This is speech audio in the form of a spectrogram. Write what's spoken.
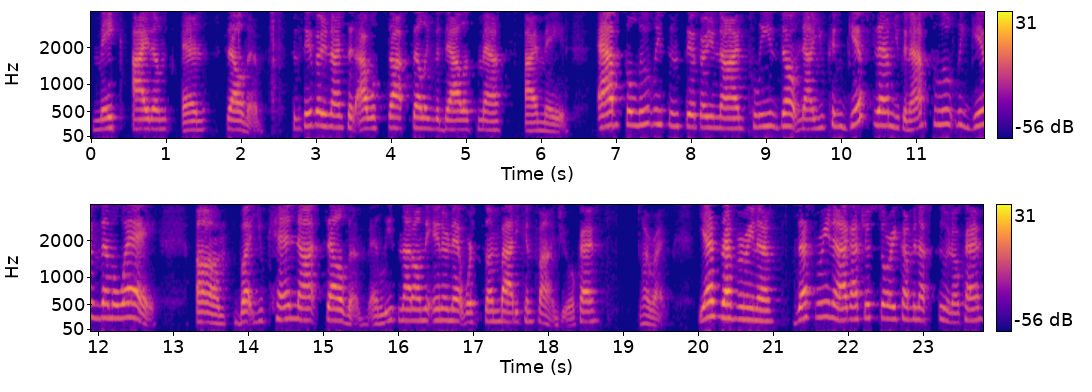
make items and sell them. Sincere 39 said, I will stop selling the Dallas masks I made. Absolutely, Sincere 39. Please don't. Now, you can gift them. You can absolutely give them away. Um, but you cannot sell them, at least not on the internet where somebody can find you, okay? All right. Yes, Zephyrina. Zephyrina, I got your story coming up soon, okay?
